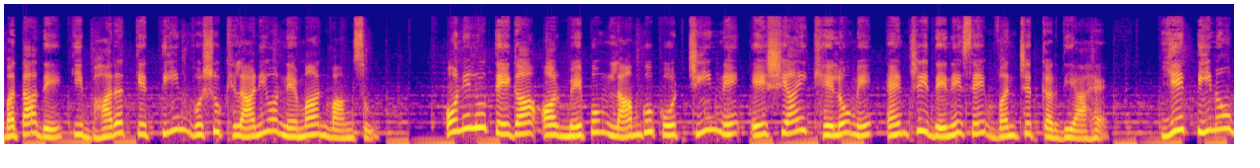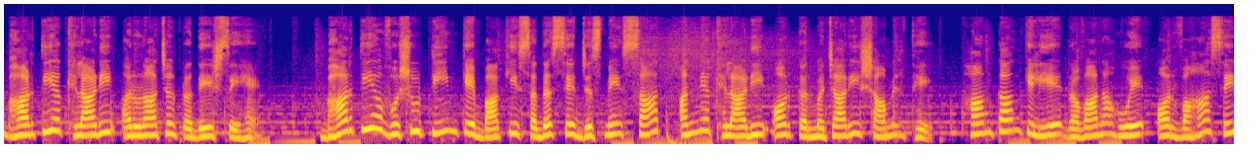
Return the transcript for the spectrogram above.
बता दे कि भारत के तीन वुशु खिलाड़ियों नेमान वांगसू ओनिलू तेगा और मेपुंग लामगु को चीन ने एशियाई खेलों में एंट्री देने से वंचित कर दिया है। ये तीनों भारतीय खिलाड़ी अरुणाचल प्रदेश से हैं। भारतीय वुशु टीम के बाकी सदस्य जिसमें सात अन्य खिलाड़ी और कर्मचारी शामिल थे हांगकांग के लिए रवाना हुए और वहाँ से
